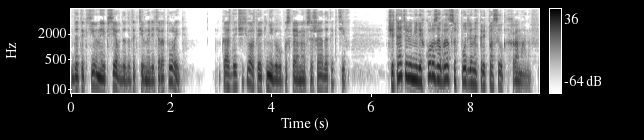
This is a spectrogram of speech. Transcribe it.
детективной и псевдодетективной литературой – каждая четвертая книга, выпускаемая в США, детектив. Читателю нелегко разобраться в подлинных предпосылках романов,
